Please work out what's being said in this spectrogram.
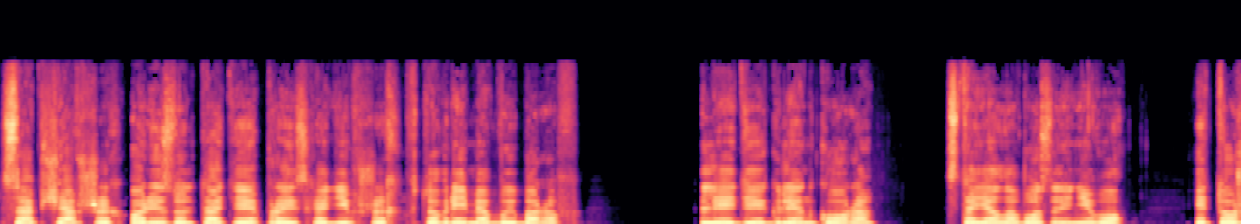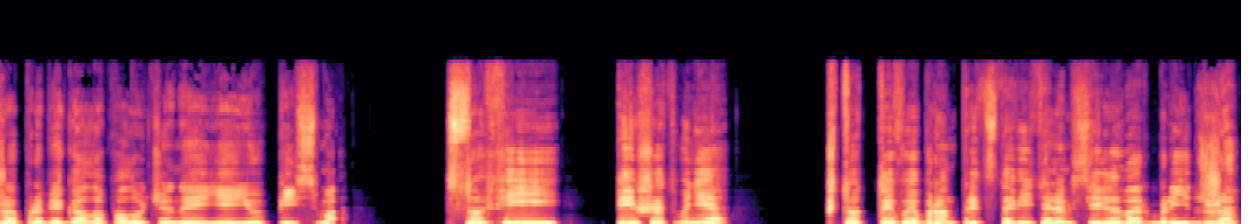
сообщавших о результате происходивших в то время выборов. Леди Гленкора стояла возле него и тоже пробегала полученные ею письма. «Софии пишет мне, что ты выбран представителем Сильвербриджа»,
